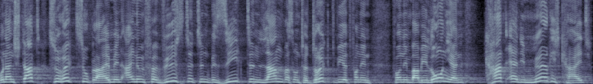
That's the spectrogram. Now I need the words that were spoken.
und anstatt zurückzubleiben in einem verwüsteten, besiegten Land, was unterdrückt wird von den, von den Babyloniern, hat er die Möglichkeit,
